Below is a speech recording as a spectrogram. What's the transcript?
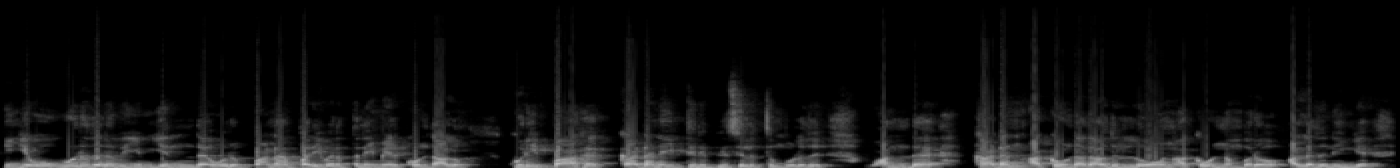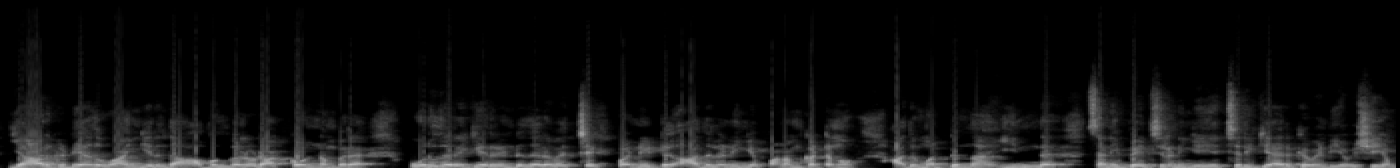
இங்கே ஒவ்வொரு தடவையும் எந்த ஒரு பண பரிவர்த்தனை மேற்கொண்டாலும் குறிப்பாக கடனை திருப்பி செலுத்தும் பொழுது அந்த கடன் அக்கௌண்ட் அதாவது லோன் அக்கௌண்ட் நம்பரோ அல்லது நீங்க யாருக்கிட்டையாவது வாங்கியிருந்தா அவங்களோட அக்கௌண்ட் நம்பரை ஒரு தடவைக்கு ரெண்டு தடவை செக் பண்ணிட்டு அதுல நீங்க பணம் கட்டணும். அது மட்டும்தான் இந்த சனிப்பெயர்ச்சியில நீங்க எச்சரிக்கையா இருக்க வேண்டிய விஷயம்.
